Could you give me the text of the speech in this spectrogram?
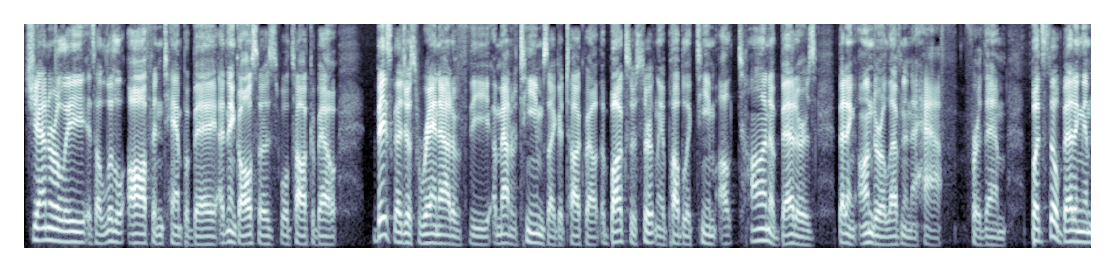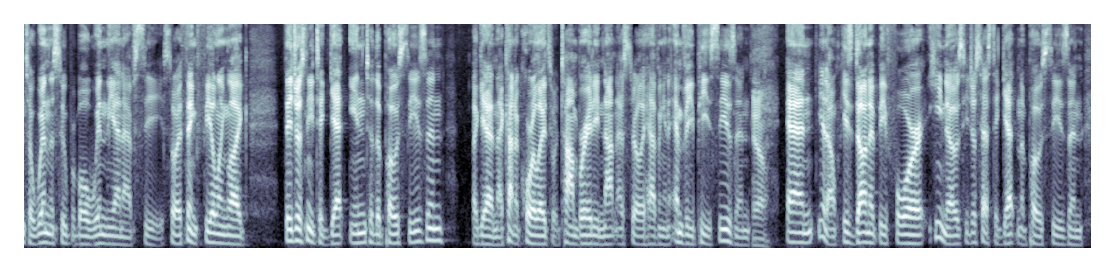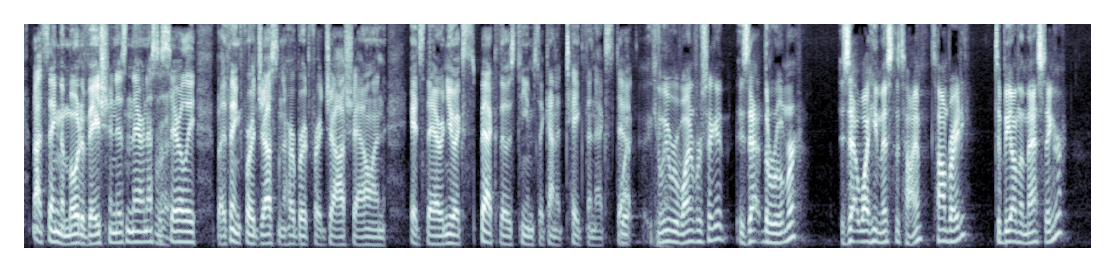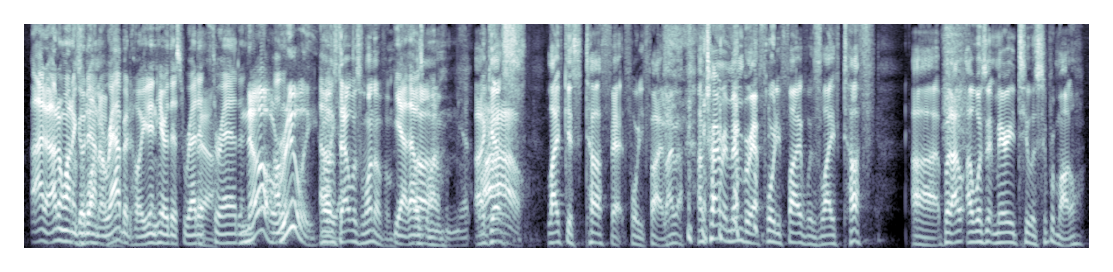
generally it's a little off in Tampa Bay. I think also as we'll talk about. Basically, I just ran out of the amount of teams I could talk about. The Bucs are certainly a public team. A ton of betters betting under 11 and a half for them, but still betting them to win the Super Bowl, win the NFC. So I think feeling like they just need to get into the postseason. Again, that kind of correlates with Tom Brady not necessarily having an MVP season. Yeah. And, you know, he's done it before. He knows he just has to get in the postseason. I'm not saying the motivation isn't there necessarily, but I think for Justin Herbert, for Josh Allen, it's there. And you expect those teams to kind of take the next step. Wait, can we rewind for a second? Is that the rumor? Is that why he missed the time, Tom Brady, to be on the Masked Singer? I, I don't want to go down a rabbit hole. You didn't hear this Reddit Yeah. thread? And No, all that? really? That Oh, was yeah. that was one of them. Yeah, that was one of Um, them, yep. I Wow. guess life gets tough at 45. I'm, I'm trying to remember at 45 was life tough, uh, but I, I wasn't married to a supermodel,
